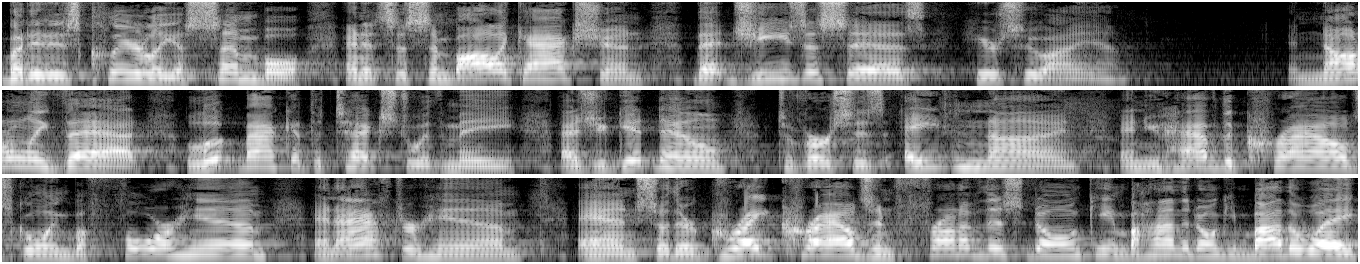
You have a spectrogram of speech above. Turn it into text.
but it is clearly a symbol. And it's a symbolic action that Jesus says, Here's who I am. And not only that, look back at the text with me as you get down to verses 8 and 9, and you have the crowds going before him and after him. And so there are great crowds in front of this donkey and behind the donkey. By the way,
